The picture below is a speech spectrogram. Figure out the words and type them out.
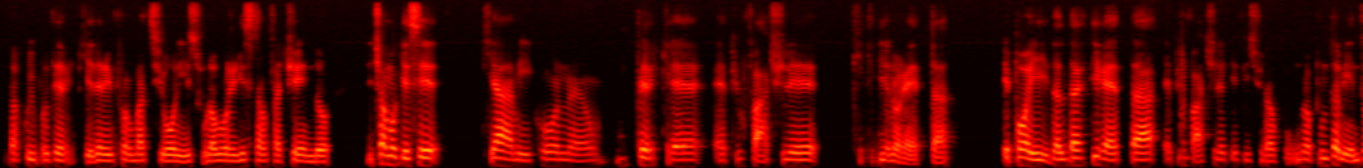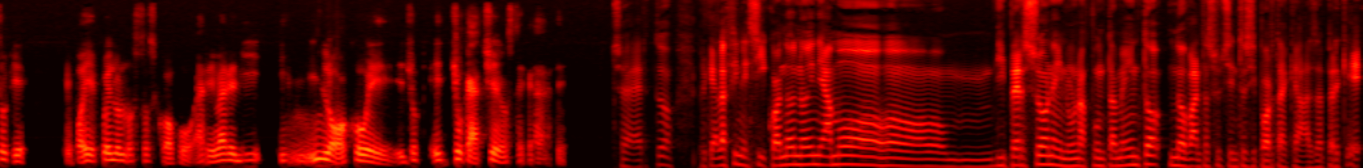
da cui poter chiedere informazioni su lavori che stanno facendo. Diciamo che se chiami con un perché è più facile che ti diano retta e poi dal darti retta è più facile che fissi un, un appuntamento che, che, poi è quello il nostro scopo, arrivare lì in, in loco e, e, gio- e giocarci le nostre carte. Certo, perché alla fine sì, quando noi andiamo mm, di persone in un appuntamento, 90 su 100 si porta a casa, perché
